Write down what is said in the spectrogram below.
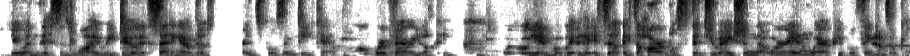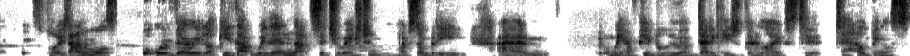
we do, and this is why we do it, setting out those principles in detail. We're very lucky. You know, it's a it's a horrible situation that we're in where people think it's okay to exploit animals, but we're very lucky that within that situation we have somebody. Um, we have people who have dedicated their lives to to helping us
